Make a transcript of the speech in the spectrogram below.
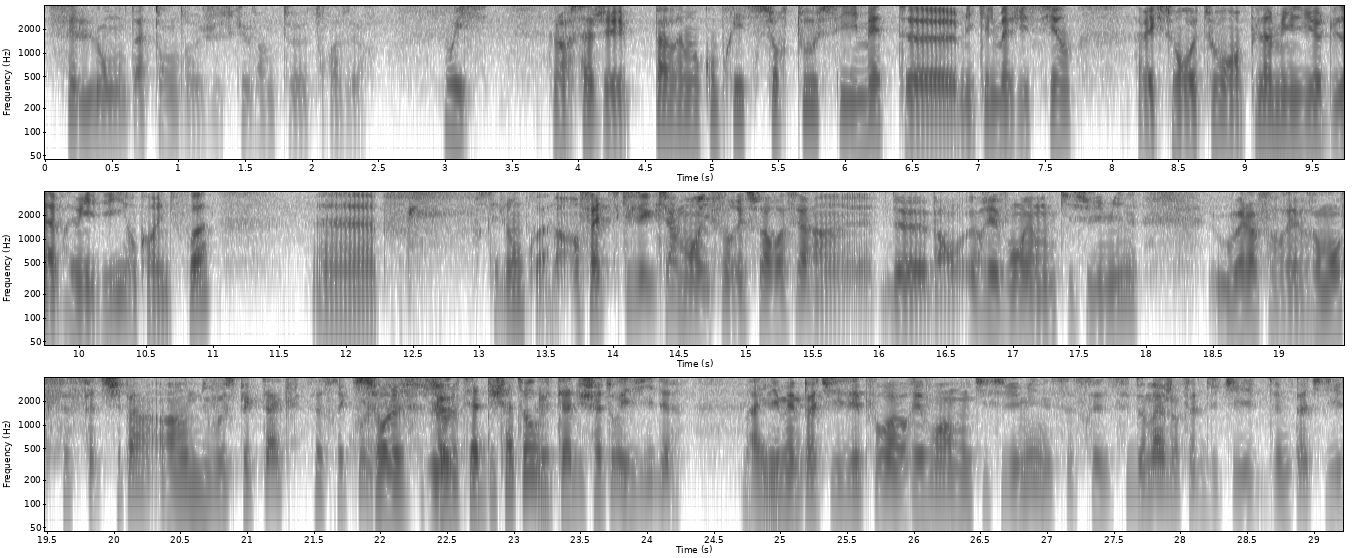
C'est long d'attendre jusque 23h. Oui. Alors ça, j'ai pas vraiment compris. Surtout s'ils mettent euh, Mickey le magicien avec son retour en plein milieu de l'après-midi, encore une fois. Euh, c'est long, quoi. Bah, en fait, cl- clairement, il faudrait soit refaire un de pardon, Rêvons et un monde qui s'illumine, ou alors il faudrait vraiment faire, je sais pas, un nouveau spectacle, ça serait cool. Sur le sur Le- le, théâtre du château. Le théâtre du château est vide. Bah, Il oui. est même pas utilisé pour euh, Rêvons un monde qui s'illumine. Serait, c'est dommage en fait de ne pas utiliser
